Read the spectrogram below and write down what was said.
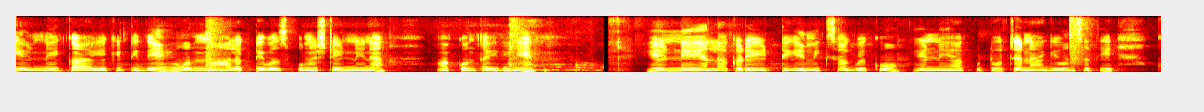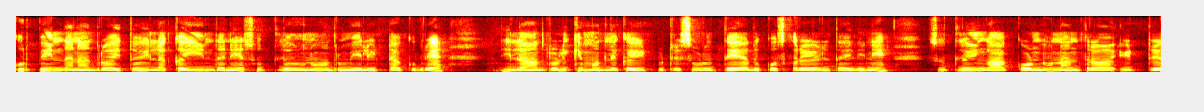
ಎಣ್ಣೆ ಕಾಯಕ್ಕಿಟ್ಟಿದ್ದೆ ಒಂದು ನಾಲ್ಕು ಟೇಬಲ್ ಸ್ಪೂನಷ್ಟು ಎಣ್ಣೆನ ಹಾಕ್ಕೊತಾ ಇದ್ದೀನಿ. ಎಣ್ಣೆ ಎಲ್ಲ ಕಡೆ ಹಿಟ್ಟಿಗೆ ಮಿಕ್ಸ್ ಆಗಬೇಕು. ಎಣ್ಣೆ ಹಾಕ್ಬಿಟ್ಟು ಚೆನ್ನಾಗಿ ಒಂದು ಸತಿ ಕುರ್ಪಿಯಿಂದನಾದರೂ ಆಯಿತು, ಇಲ್ಲ ಕೈಯಿಂದನೇ ಸುತ್ತಲೂ ಅದ್ರ ಮೇಲೆ ಹಿಟ್ಟು ಹಾಕಿದ್ರೆ, ಇಲ್ಲ ಅದರೊಳಗೆ ಮೊದಲೇ ಕೈ ಇಟ್ಬಿಟ್ರೆ ಸುಡುತ್ತೆ, ಅದಕ್ಕೋಸ್ಕರ ಹೇಳ್ತಾ ಇದ್ದೀನಿ. ಸುತ್ತಲೂ ಹಿಂಗೆ ಹಾಕ್ಕೊಂಡು ನಂತರ ಇಟ್ಟರೆ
